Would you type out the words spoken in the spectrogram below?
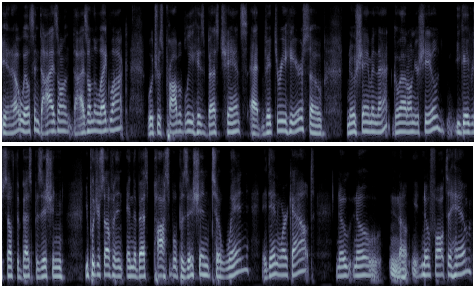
You know, Wilson dies on dies on the leg lock, which was probably his best chance at victory here. So no shame in that. Go out on your shield. You gave yourself the best position. You put yourself in, in the best possible position to win. It didn't work out. No, no, no, no fault to him.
